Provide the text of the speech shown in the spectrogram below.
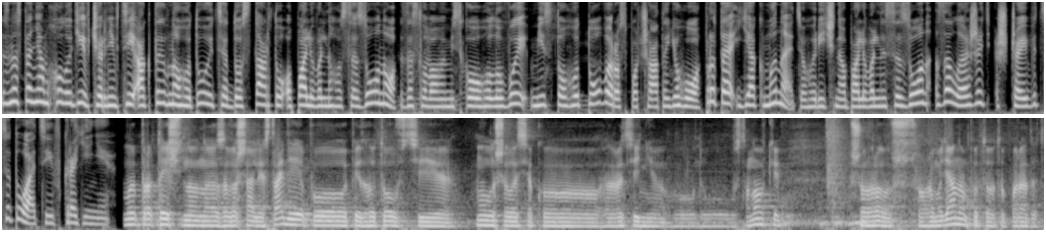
З настанням холодів Чернівці активно готуються до старту опалювального сезону. За словами міського голови, місто готове розпочати його. Проте, як мине цьогорічний опалювальний сезон, залежить ще й від ситуації в країні. Ми практично на завершальній стадії по підготовці. Ну, лишилися у- установки. Що, гро- що громадянам порадити?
